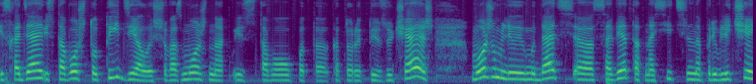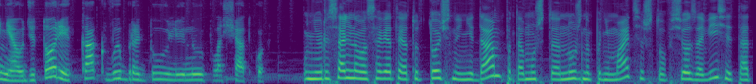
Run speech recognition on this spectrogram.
исходя из того, что ты делаешь, и, возможно, из того опыта, который ты изучаешь, можем ли мы дать э, совет относительно привлечения аудитории, как выбрать ту или иную площадку? Универсального совета я тут точно не дам, потому что нужно понимать, что все зависит от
